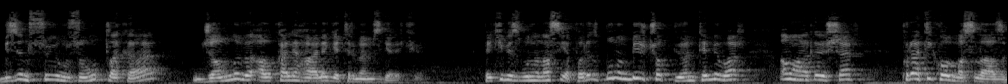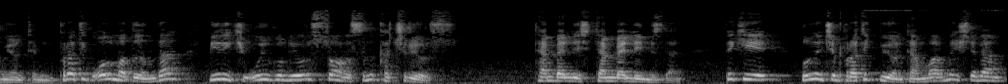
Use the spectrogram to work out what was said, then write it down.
bizim suyumuzu mutlaka canlı ve alkali hale getirmemiz gerekiyor. Peki biz bunu nasıl yaparız? Bunun birçok yöntemi var ama arkadaşlar pratik olması lazım yöntemin. Pratik olmadığında bir iki uyguluyoruz sonrasını kaçırıyoruz. Tembelli, tembelliğimizden. Peki bunun için pratik bir yöntem var mı? İşte ben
